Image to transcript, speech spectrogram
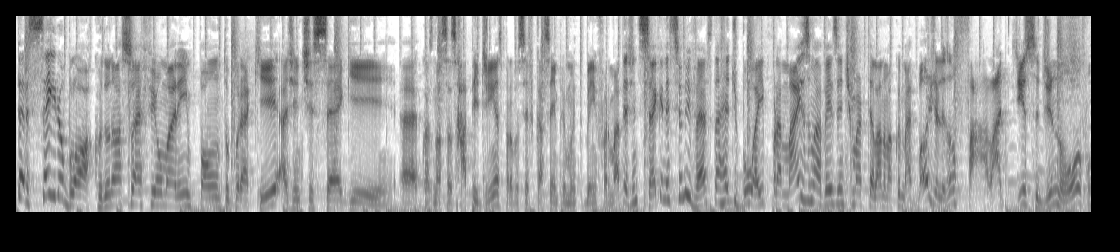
Terceiro bloco do nosso F1 Mania em ponto por aqui. A gente segue é, com as nossas rapidinhas para você ficar sempre muito bem informado. E a gente segue nesse universo da Red Bull aí para mais uma vez a gente martelar numa coisa. Mas hoje eles vão falar disso de novo.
